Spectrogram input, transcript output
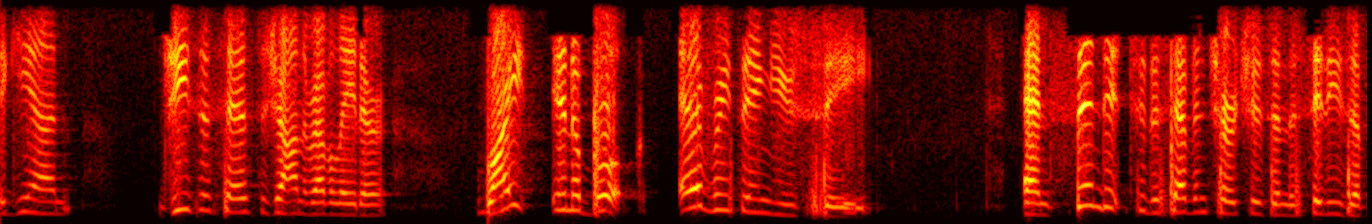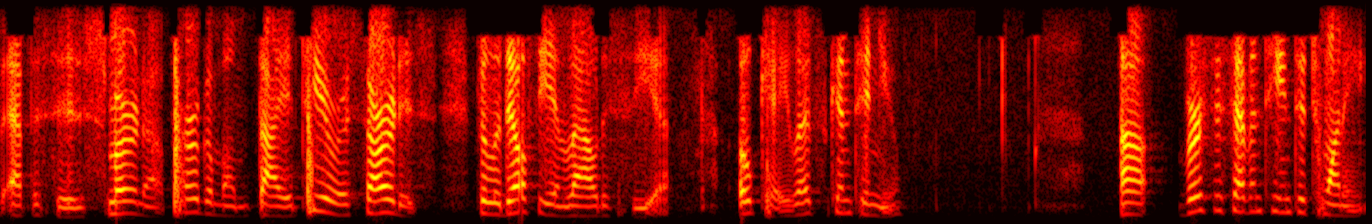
again, Jesus says to John the Revelator, write in a book everything you see and send it to the seven churches in the cities of Ephesus, Smyrna, Pergamum, Thyatira, Sardis, Philadelphia, and Laodicea. Okay, let's continue. Uh, verses 17 to 20.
